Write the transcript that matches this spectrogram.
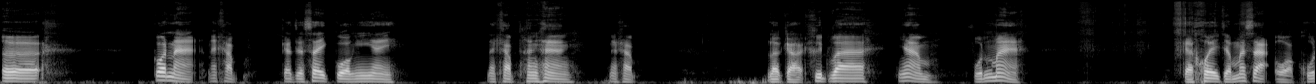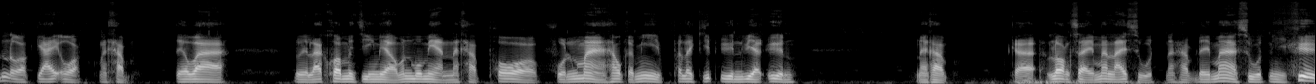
เอ่อก้อนหนานะครับ ก็จะใส่กรองใหญ่ๆนะครับห่างๆนะครับ แล้วก็คิดว่าย่ามฝนมาก็ค่อยจะมาสะออกค้นออกย้ายออกนะครับ แต่ว่าโดยหลักความเป็นจริงแล้วมันโมแมนนะครับพอฝนมาเฮาก็มีภารกิจอื่นเวียกอื่นนะครับก็ลองใส่มาหลายสูตรนะครับได้มาสูตรนี่คือ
